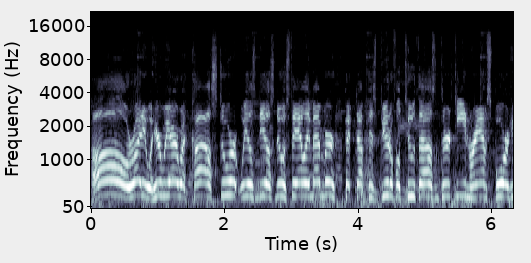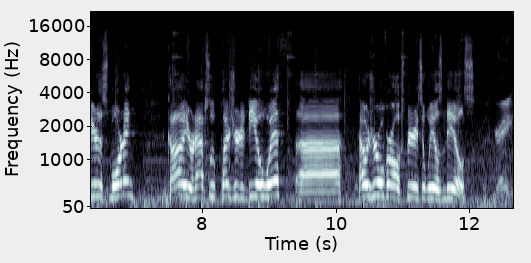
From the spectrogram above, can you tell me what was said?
Alrighty, well here we are with Kyle Stewart, Wheels and Deals' newest family member. Picked up his beautiful 2013 Ram Sport here this morning. Kyle, you're an absolute pleasure to deal with. Uh, how was your overall experience at Wheels and Deals? It was great.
